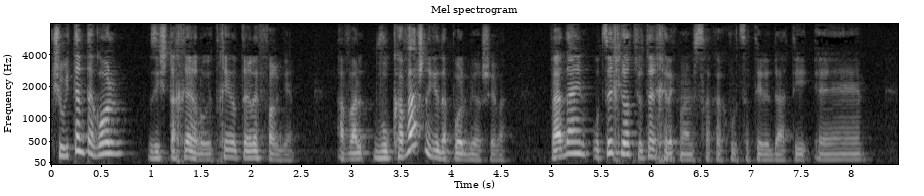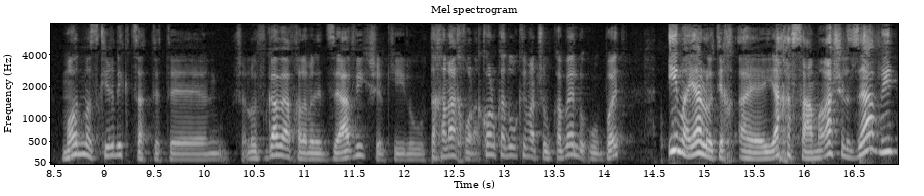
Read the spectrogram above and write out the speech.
כשהוא ייתן את הגול זה ישתחרר לו, הוא יתחיל יותר לפרגן. אבל, והוא כבש נגד הפועל באר שבע, ועדיין הוא צריך להיות יותר חלק מהמשחק הקבוצתי לדעתי. מאוד מזכיר לי קצת את, אה, שאני לא אפגע באף אחד, אבל את זהבי, של כאילו, תחנה אחרונה, כל כדור כמעט שהוא מקבל הוא בועט. אם היה לו את אה, יחס ההמרה של זהבי,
